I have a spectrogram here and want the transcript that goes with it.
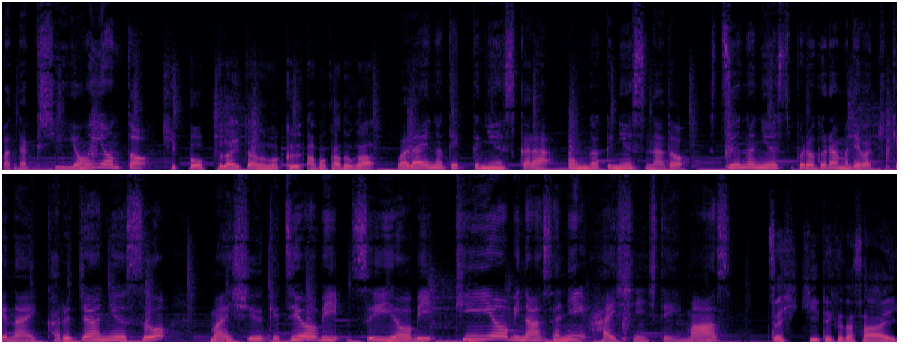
私ヨンヨンとヒップホップライターの僕アボカドが話題のテックニュースから音楽ニュースなど普通のニュースプログラムでは聞けないカルチャーニュースを毎週月曜日、水曜日、金曜日の朝に配信しています。ぜひ聞いてください。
